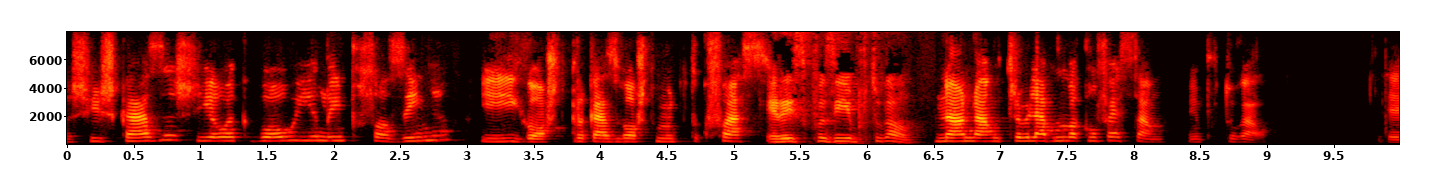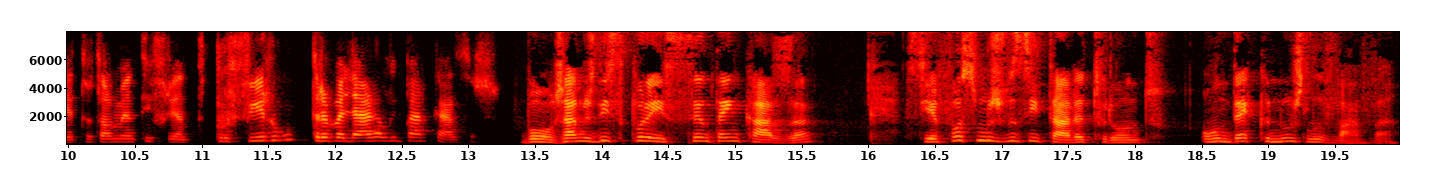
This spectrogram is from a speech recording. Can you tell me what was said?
as X casas e eu é que vou e limpo sozinha e gosto, por acaso gosto muito do que faço. Era isso que fazia em Portugal? Não, não, trabalhava numa confecção em Portugal. É totalmente diferente. Prefiro trabalhar a limpar casas. Bom, já nos disse que por aí se senta em casa. Se a fôssemos visitar a Toronto, onde é que nos levava?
